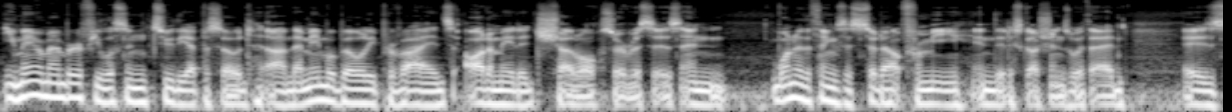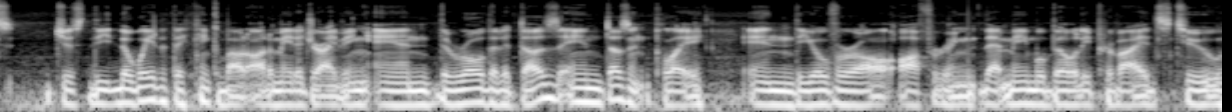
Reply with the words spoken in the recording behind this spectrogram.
You may remember if you listened to the episode uh, that May Mobility provides automated shuttle services. And one of the things that stood out for me in the discussions with Ed is just the, the way that they think about automated driving and the role that it does and doesn't play in the overall offering that May Mobility provides to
